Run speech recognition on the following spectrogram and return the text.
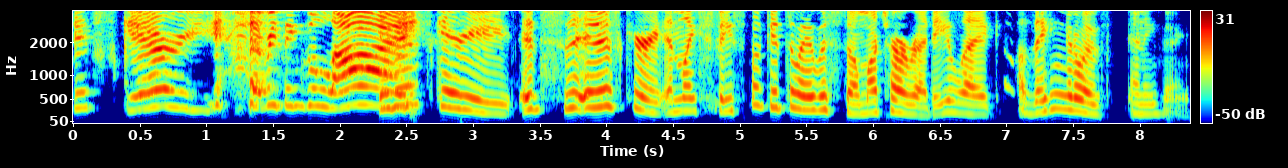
It's scary. Everything's a lie. It is scary. It's it is scary, and like Facebook gets away with so much already. Like they can get away with anything,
